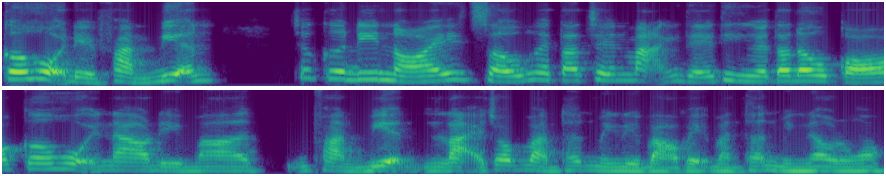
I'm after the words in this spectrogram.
cơ hội để phản biện chứ cứ đi nói xấu người ta trên mạng như thế thì người ta đâu có cơ hội nào để mà phản biện lại cho bản thân mình để bảo vệ bản thân mình đâu đúng không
